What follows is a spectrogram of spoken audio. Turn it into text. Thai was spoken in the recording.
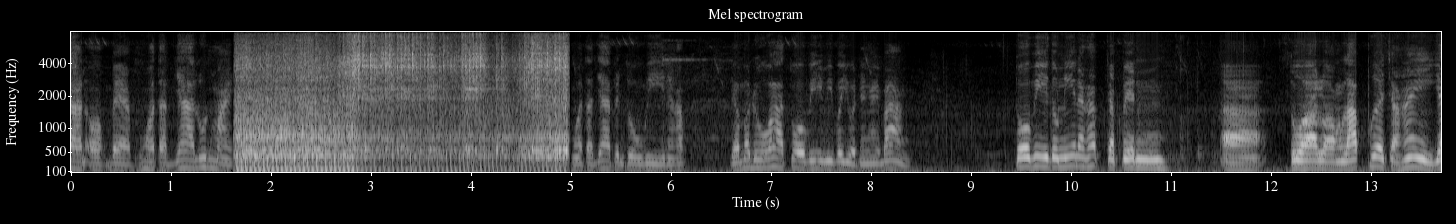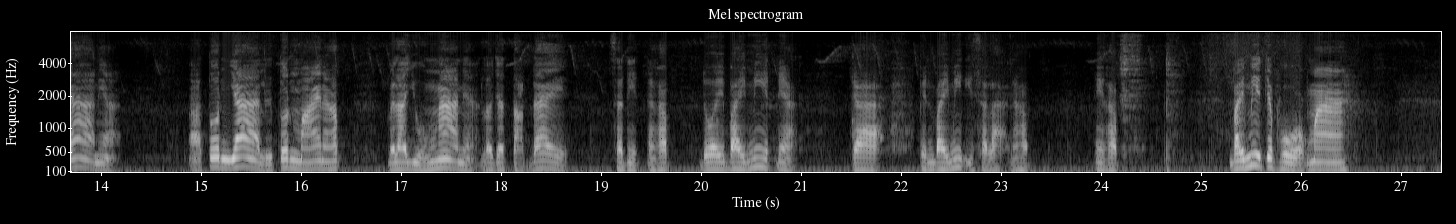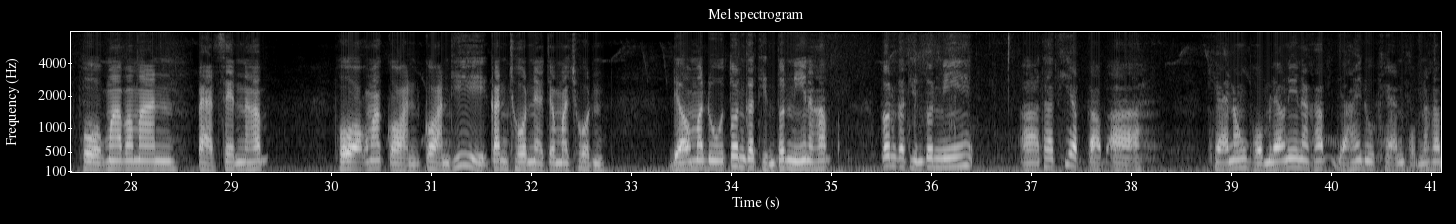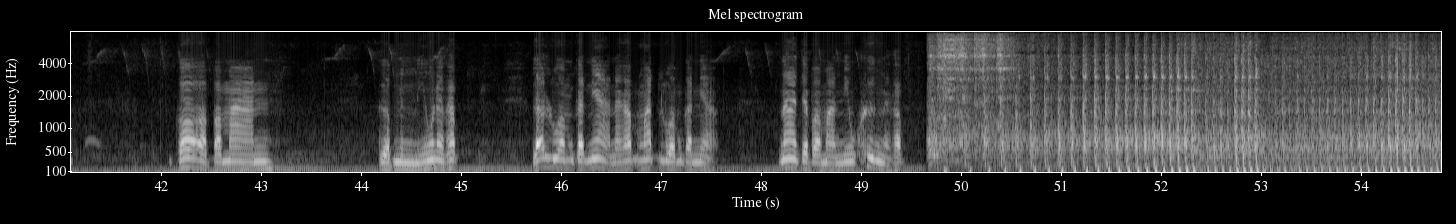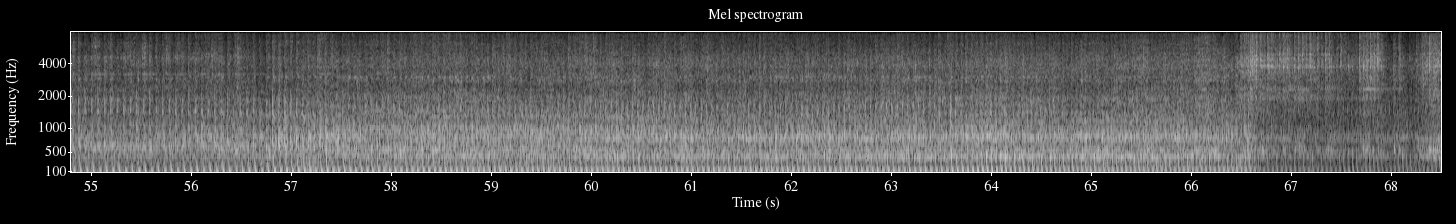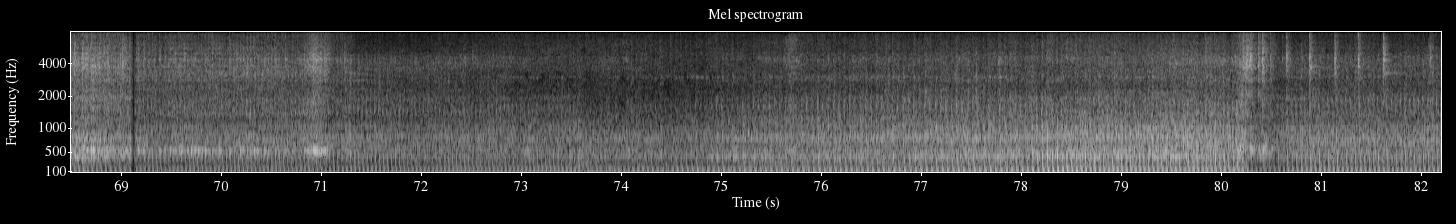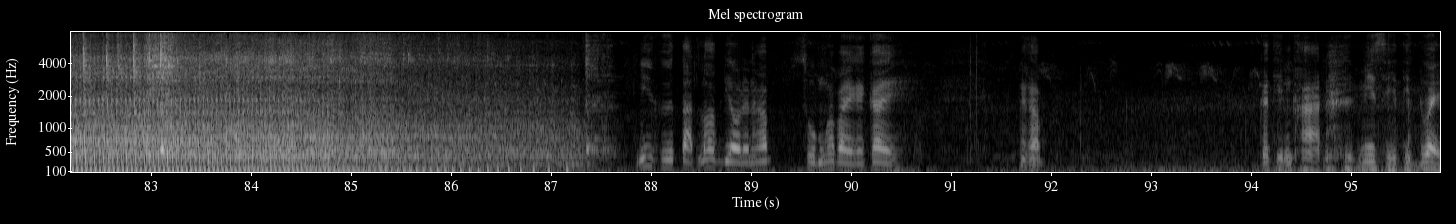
การออกแบบหัวตัดหญ้ารุ่นใหม่ หัวตัดหญ้าเป็นตัว V นะครับ เดี๋ยวมาดูว่าตัว V มีประโยชน์ยังไงบ้าง ตัว V ตรงนี้นะครับจะเป็นตัวรองรับเพื่อจะให้หญ้าเนี่ยต้นหญ้าหรือต้นไม้นะครับ เวลาอยู่ข้างหน้าเนี่ยเราจะตัดได้สนิทนะครับ โดยใบมีดเนี่ยจะเป็นใบมีดอิสระนะครับนี่ครับ ใบมีดจะโผล่ออกมาโผล่ออกมาประมาณ8เซนนะครับ ผล่ออกมาก่อนก่อนที่กันชนเนี่ยจะมาชน เดี๋ยวมาดูต้นกระถินต้นนี้นะครับ ต้นกระถินต้นนี้ถ้าเทียบกับแขนของผมแล้วนี่นะครับ อย่าให้ดูแขนผมนะครับ ก็ประมาณเกือบหนึ่งนิ้วนะครับ แล้วรวมกันเนี่ยนะครับ มัดรวมกันเนี่ย น่าจะประมาณนิ้วครึ่งนะครับ คือตัดรอบเดียวเลยนะครับ ซูมเข้าไปใกล้ๆนะครับ กระถินขาด มีสีติดด้วย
